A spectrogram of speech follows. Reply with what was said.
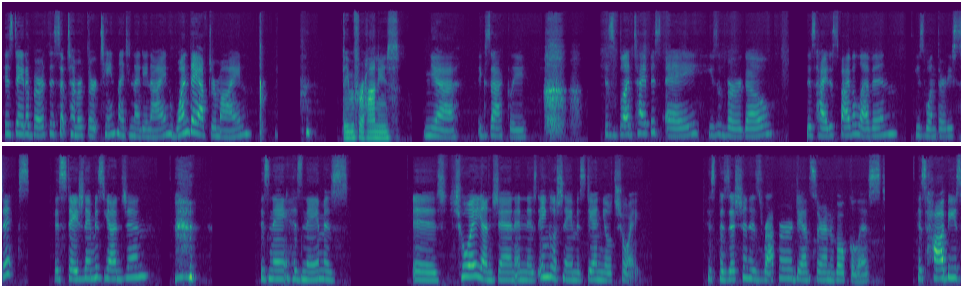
His date of birth is September 13th, 1999, one day after mine. Day before Honey's. Yeah, exactly. His blood type is A. He's a Virgo. His height is 5'11. He's 136. His stage name is Yunjin. his name his name is is Choi Yunjin and his English name is Daniel Choi. His position is rapper, dancer, and vocalist. His hobbies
